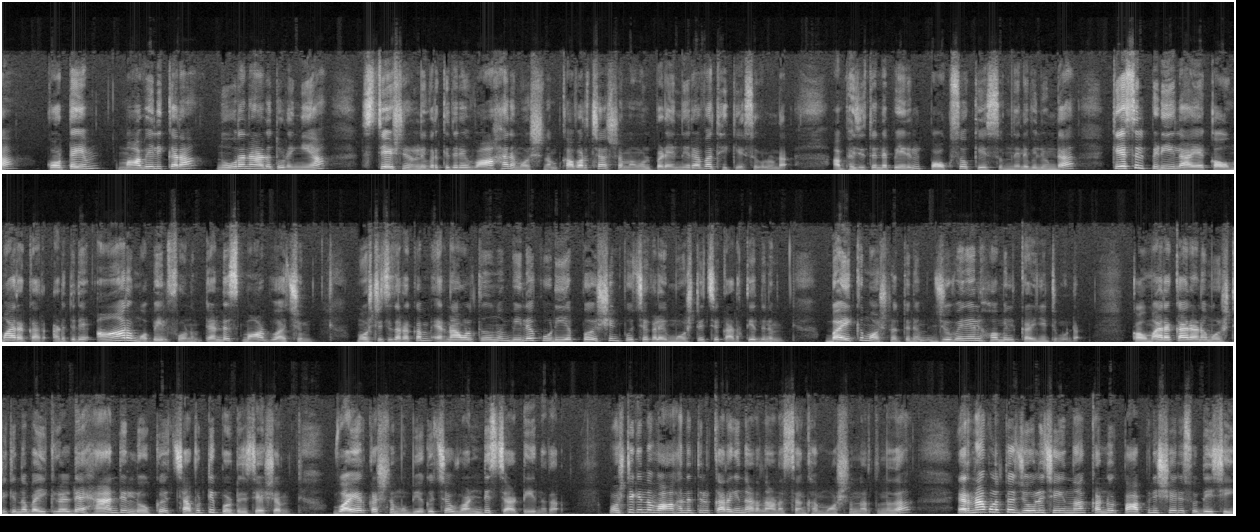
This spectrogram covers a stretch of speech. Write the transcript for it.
കോട്ടയം മാവേലിക്കര നൂറനാട് തുടങ്ങിയ സ്റ്റേഷനുകളിൽ ഇവർക്കെതിരെ വാഹനമോഷണം കവർച്ചാ ശ്രമം ഉൾപ്പെടെ നിരവധി കേസുകളുണ്ട്. അഭിജിത്തിന്റെ പേരിൽ പോക്സോ കേസും നിലവിലുണ്ട്. കേസിൽ പിടിയിലായ കൗമാരക്കാർ അടുത്തിടെ ആറ് മൊബൈൽ ഫോണും രണ്ട് സ്മാർട്ട് വാച്ചും മോഷ്ടിച്ചതടക്കം എറണാകുളത്ത് നിന്നും വില കൂടിയ പേർഷ്യൻ പൂച്ചകളെ മോഷ്ടിച്ച് കടത്തിയതിനും ബൈക്ക് മോഷണത്തിനും ജുവനൽ ഹോമിൽ കഴിഞ്ഞിട്ടുമുണ്ട്. കൗമാരക്കാരാണ് മോഷ്ടിക്കുന്ന ബൈക്കുകളുടെ ഹാൻഡിൽ ലോക്ക് ചവിട്ടിപ്പൊട്ടിച്ച ശേഷം വയർ കഷ്ണം ഉപയോഗിച്ച് വണ്ടി സ്റ്റാർട്ട് ചെയ്യുന്നത്. മോഷ്ടിക്കുന്ന വാഹനത്തിൽ കറങ്ങി നടന്നാണ് സംഘം മോഷണം നടത്തുന്നത്. എറണാകുളത്ത് ജോലി ചെയ്യുന്ന കണ്ണൂർ പാപ്പിനിശ്ശേരി സ്വദേശി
